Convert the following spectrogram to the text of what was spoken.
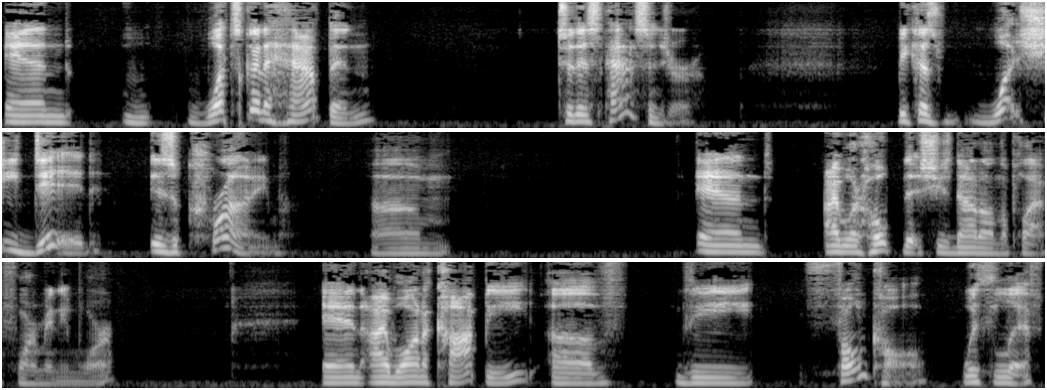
and what's going to happen to this passenger. Because what she did is a crime. Um, and I would hope that she's not on the platform anymore. And I want a copy of the phone call with Lyft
